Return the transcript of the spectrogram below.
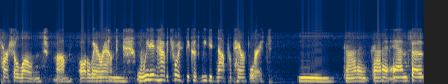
partial loans um, all the way around. Mm. We didn't have a choice because we did not prepare for it. Mm. Got it, got it. And so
